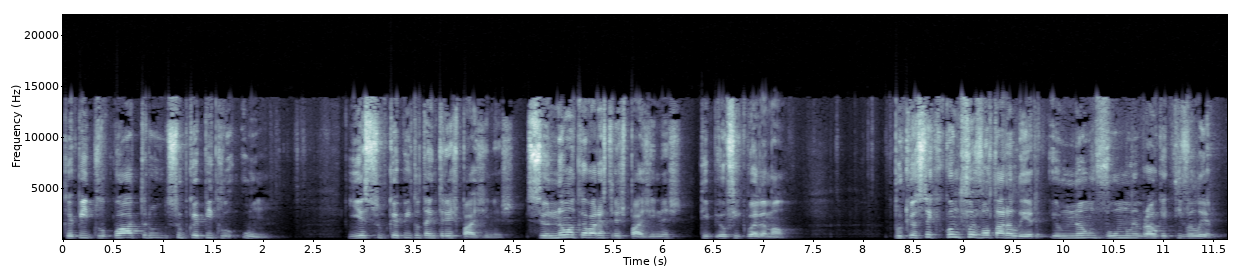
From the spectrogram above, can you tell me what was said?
capítulo 4, subcapítulo 1. E esse subcapítulo tem 3 páginas. Se eu não acabar as 3 páginas, tipo, eu fico bem da mal. Porque eu sei que quando for voltar a ler, eu não vou me lembrar o que é que estive a ler.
